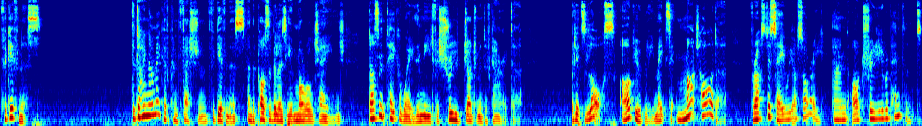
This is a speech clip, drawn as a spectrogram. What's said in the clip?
forgiveness. The dynamic of confession, forgiveness, and the possibility of moral change doesn't take away the need for shrewd judgment of character, but its loss arguably makes it much harder for us to say we are sorry and are truly repentant.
